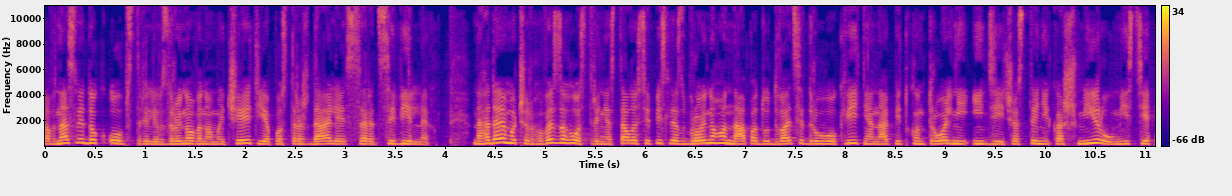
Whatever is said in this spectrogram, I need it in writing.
А внаслідок обстрілів зруйновано мечеть є постраждалі серед цивільних. Нагадаємо, чергове загострення сталося після збройного нападу 22 квітня на підконтрольній Індії частині Кашміру у місті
